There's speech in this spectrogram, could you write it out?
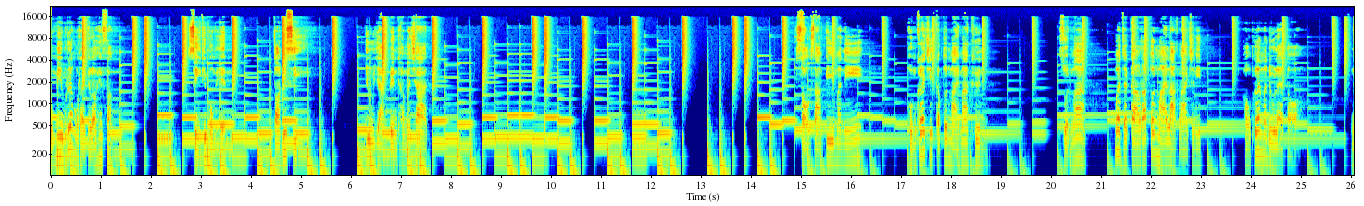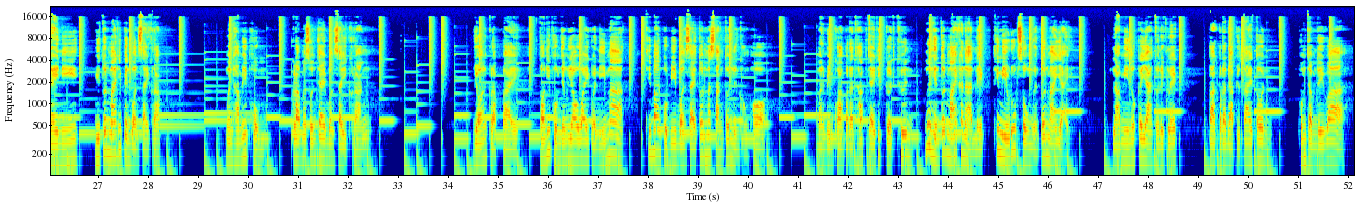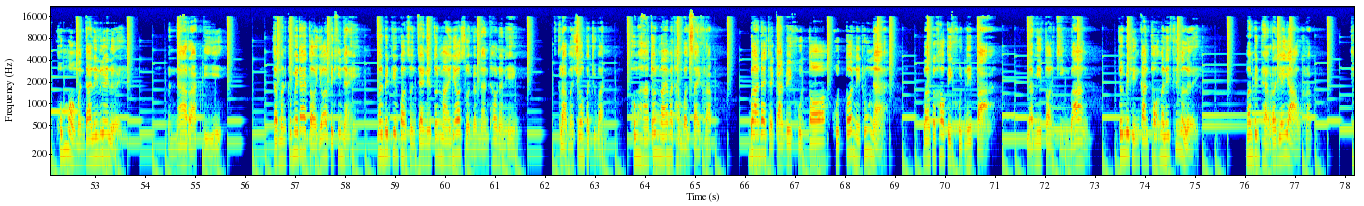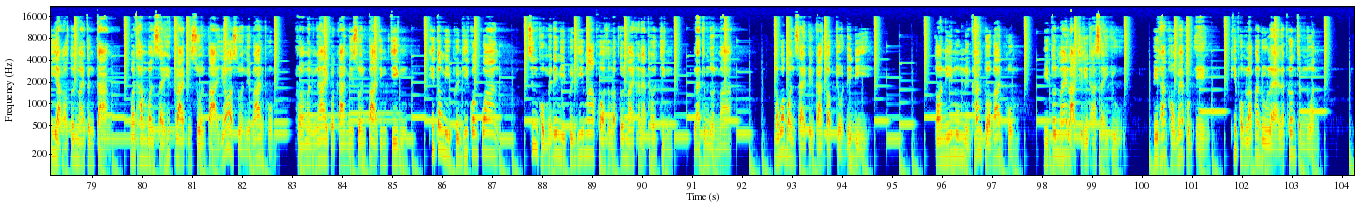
ผมมีเรื่องอะไรจะเล่าให้ฟัง สิ่งที่ผมเห็น ตอนที่สี่อยู่อย่างเป็นธรรมชาติ สองสามปีมานี้ ผมใกล้ชิดกับต้นไม้มากขึ้น ส่วนมากเมาจากการรับต้นไม้หลากหลายชนิด ของเพื่อนมาดูแลต่อ ในนี้มีต้นไม้ที่เป็นบอนไซครับ มันทำให้ผมกลับมาสนใจบอนไซอีกครั้ง ย้อนกลับไป ตอนที่ผมยังเยาว์วัยกว่านี้มาก ที่บ้านผมมีบอนไซต้นมะสังต้นหนึ่งของพ่อ มันเป็นความประทับใจที่เกิดขึ้นเมื่อเห็นต้นไม้ขนาดเล็กที่มีรูปทรงเหมือนต้นไม้ใหญ่ แล้วมีนกกระยางตัวเล็กๆ ปากประดับอยู่ใต้ต้น ผมจำได้ว่า ผมมองมันได้เรื่อยๆเลย มันน่ารักดี แต่มันก็ไม่ได้ต่อยอดไปที่ไหน มันเป็นเพียงความสนใจในต้นไม้ยอดส่วนแบบนั้นเท่านั้นเอง กลับมาช่วงปัจจุบัน ผมหาต้นไม้มาทำบอนไซครับ บ้างได้จากการไปขุดตอ ขุดต้นในทุ่งนา บ้างก็เข้าไปขุดในป่า และมีตอนกิ่งบ้าง จนไปถึงการเพาะเมล็ดขึ้นมาเลย มันเป็นแผนระยะยาวครับ ที่อยากเอาต้นไม้ต่างๆ มาทำบอนไซให้กลายเป็นสวนป่ายอดส่วนในบ้านผม เพราะมันง่ายกว่าการมีสวนป่าจริง ๆ ที่ต้องมีพื้นที่กว้างๆ ซึ่งผมไม่ได้มีพื้นที่มากพอสำหรับต้นไม้ขนาดเท่าจริง และจำนวนมากนับว่าบอนไซเป็นการตอบโจทย์ได้ดี ตอนนี้มุมหนึ่งข้างตัวบ้านผม มีต้นไม้หลากชนิดอาศัยอยู่ มีทั้งของแม่ผมเอง ที่ผมรับมาดูแลและเพิ่มจำนวน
